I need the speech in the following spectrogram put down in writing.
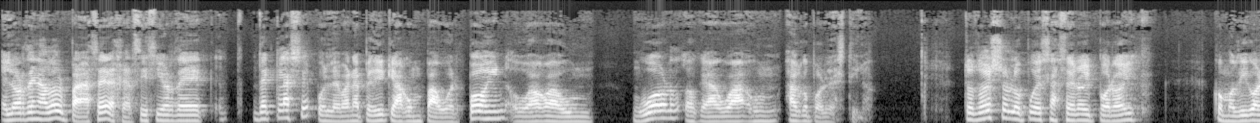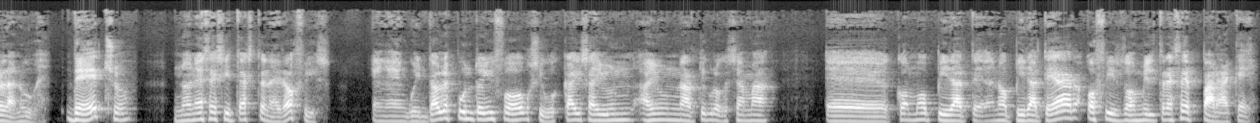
el ordenador para hacer ejercicios de, de, clase, pues le van a pedir que haga un PowerPoint o haga un Word o que haga un, algo por el estilo. Todo eso lo puedes hacer hoy por hoy, como digo, en la nube. De hecho, no necesitas tener Office. En, en wintables.info, si buscáis, hay un, hay un artículo que se llama eh, cómo piratear, no, piratear Office 2013 para qué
